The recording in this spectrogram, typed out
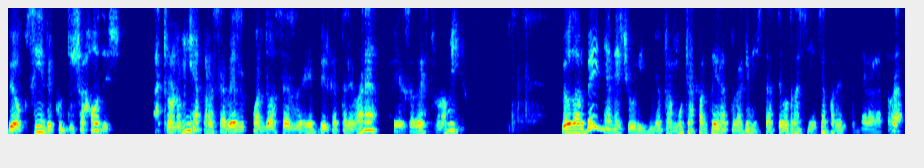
Beoxin, Shahodesh, astronomía, para saber cuándo hacer eh, Birkat había que saber astronomía. Veo Darbeña, Neshurim y otras muchas partes de la Torah que necesitaste otras ciencias para entender a la Torah.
